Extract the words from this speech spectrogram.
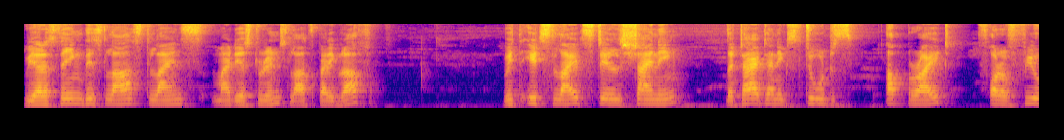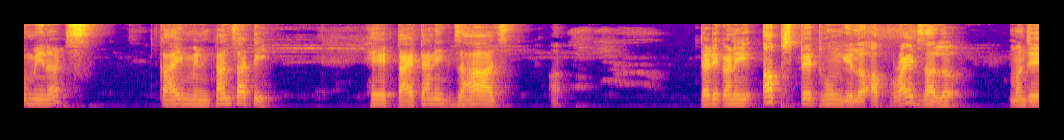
We are seeing these last lines, my dear students, last paragraph. With its light still shining, the Titanic stood upright for a few minutes. काही मिनिटांसाठी हे टायटॅनिक जहाज अ, त्या ठिकाणी अप स्ट्रेट होऊन गेलं अपराईट झालं म्हणजे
